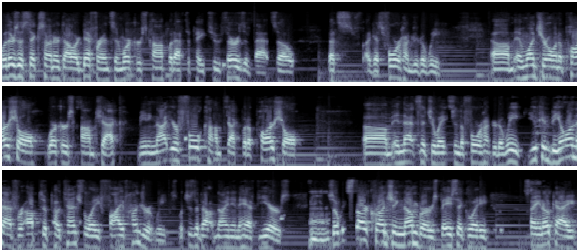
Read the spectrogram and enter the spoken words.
well, there's a $600 difference, and workers' comp would have to pay two thirds of that. So that's, I guess, 400 a week. Um, and once you're on a partial workers' comp check, meaning not your full comp check, but a partial, um, in that situation, the 400 a week, you can be on that for up to potentially 500 weeks, which is about nine and a half years. Mm-hmm. So we start crunching numbers, basically saying, okay,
